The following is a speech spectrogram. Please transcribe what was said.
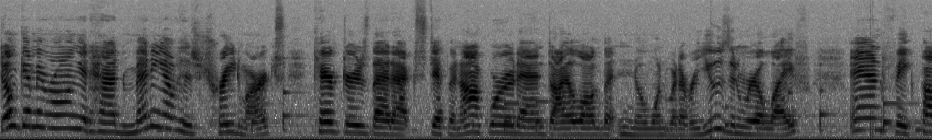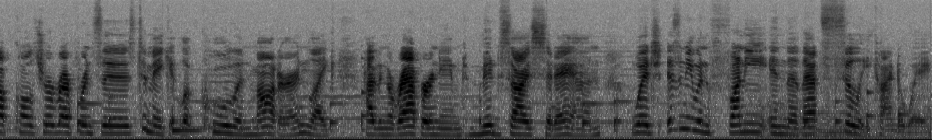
Don't get me wrong, it had many of his trademarks characters that act stiff and awkward, and dialogue that no one would ever use in real life, and fake pop culture references to make it look cool and modern, like having a rapper named Midsize Sedan, which isn't even funny in the that's silly kind of way.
